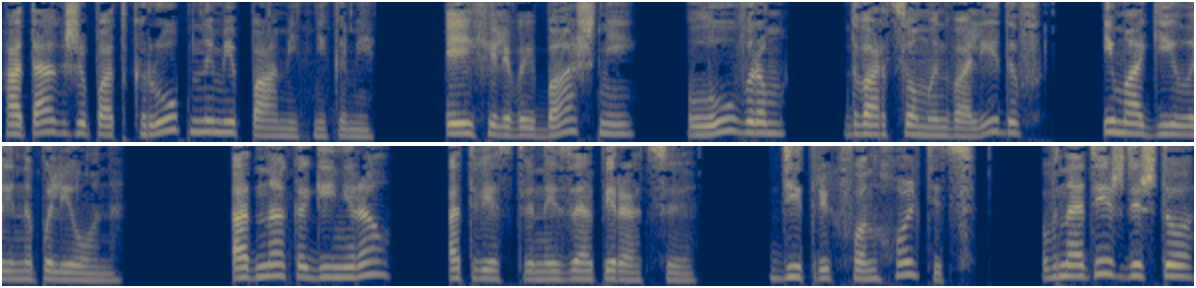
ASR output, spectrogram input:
а также под крупными памятниками Эйфелевой башней, Лувром, Дворцом инвалидов и могилой Наполеона. Однако генерал, ответственный за операцию, Дитрих фон Хольтиц, в надежде, что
